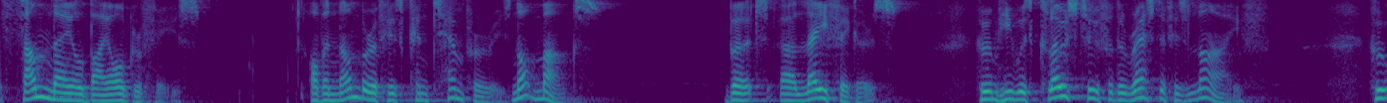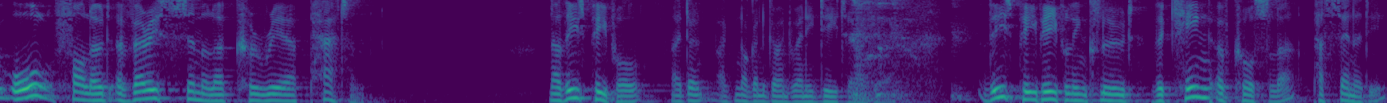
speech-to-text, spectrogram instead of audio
thumbnail biographies of a number of his contemporaries, not monks, but uh, lay figures whom he was close to for the rest of his life, who all followed a very similar career pattern. Now, these people I don't, I'm not going to go into any detail here. These people include the king of Kosala, Pasenadi.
